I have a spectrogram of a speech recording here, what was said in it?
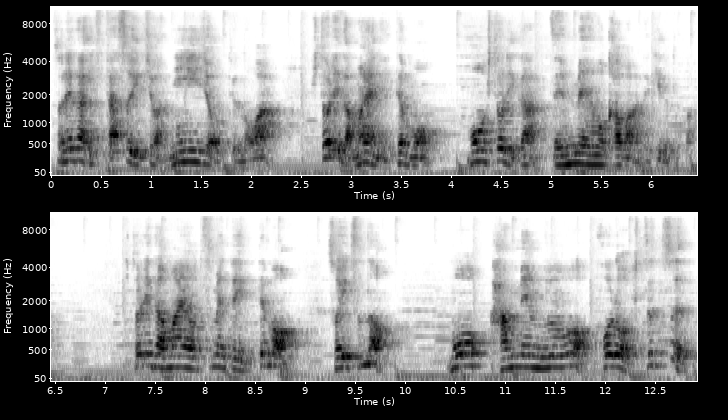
それが1たす1は2以上っていうのは、1人が前にいても、もう1人が前面をカバーできるとか、1人が前を詰めていっても、そいつのもう半面分をフォローしつつ、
